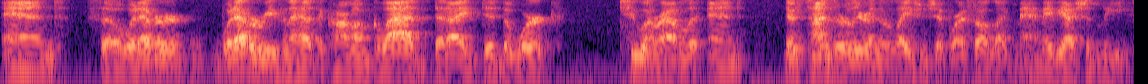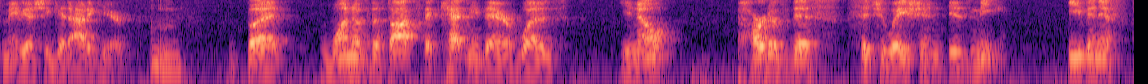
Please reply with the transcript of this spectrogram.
And so whatever whatever reason I had the karma, I'm glad that I did the work to unravel it. And there's times earlier in the relationship where I felt like, man, maybe I should leave. Maybe I should get out of here. Mm-hmm. But one of the thoughts that kept me there was, you know, part of this situation is me. Even if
